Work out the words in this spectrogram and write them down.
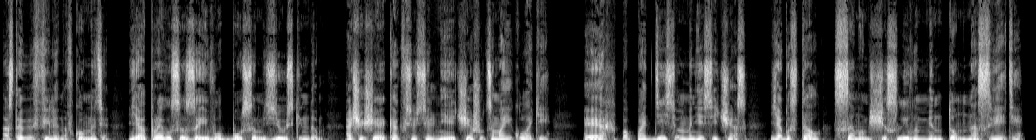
Оставив Филина в комнате, я отправился за его боссом Зюскиндом, ощущая, как все сильнее чешутся мои кулаки — Эх, попадись он мне сейчас, я бы стал самым счастливым ментом на свете.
